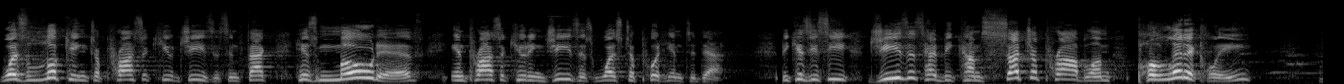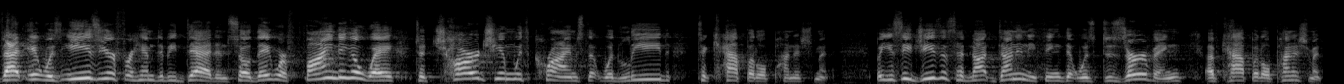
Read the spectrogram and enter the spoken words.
was looking to prosecute Jesus. In fact, his motive in prosecuting Jesus was to put him to death. Because you see, Jesus had become such a problem politically that it was easier for him to be dead. And so they were finding a way to charge him with crimes that would lead to capital punishment. But you see, Jesus had not done anything that was deserving of capital punishment.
